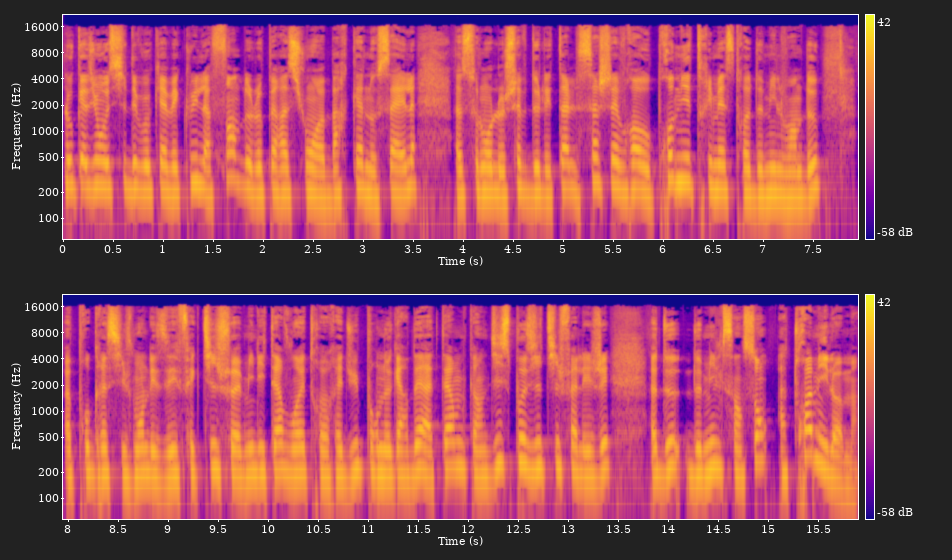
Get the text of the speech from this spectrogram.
L'occasion aussi d'évoquer avec lui la fin de l'opération euh, Barkhane au Sahel. Euh, selon le chef de l'État, elle s'achèvera au premier trimestre 2022. Progressivement, les effectifs militaires vont être réduits pour ne garder à terme qu'un dispositif allégé de 2500 à 3000 hommes.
